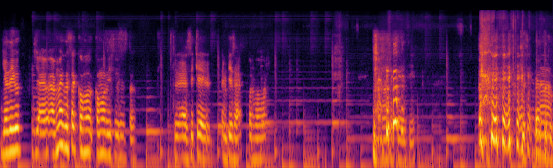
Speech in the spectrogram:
yo digo, ya- a mí me gusta cómo, cómo dices esto. Así que empieza, por favor. No sé qué decir. No.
